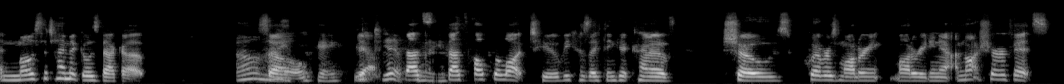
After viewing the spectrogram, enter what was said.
And most of the time it goes back up Oh, so nice. okay, Good yeah, tip. that's nice. that's helped a lot too because I think it kind of shows whoever's moderating moderating it. I'm not sure if it's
